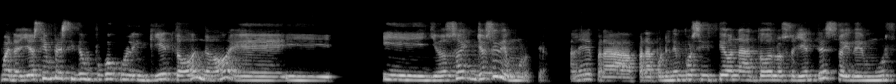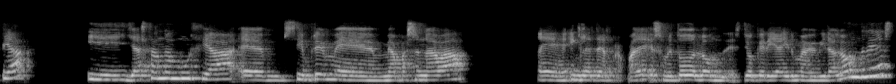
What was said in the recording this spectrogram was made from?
bueno, yo siempre he sido un poco culo inquieto, ¿no? Eh, y, y, yo, soy, yo soy de Murcia, para, poner en posición a todos los oyentes, soy de Murcia y ya estando en Murcia em, siempre me, apasionaba eh, Inglaterra, ¿vale? sobre todo Londres. Yo quería irme a vivir a Londres,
